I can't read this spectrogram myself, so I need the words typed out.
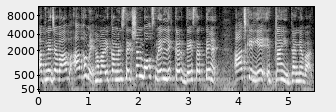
अपने जवाब आप हमें हमारे कमेंट सेक्शन बॉक्स में लिख कर दे सकते हैं। आज के लिए इतना ही धन्यवाद।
